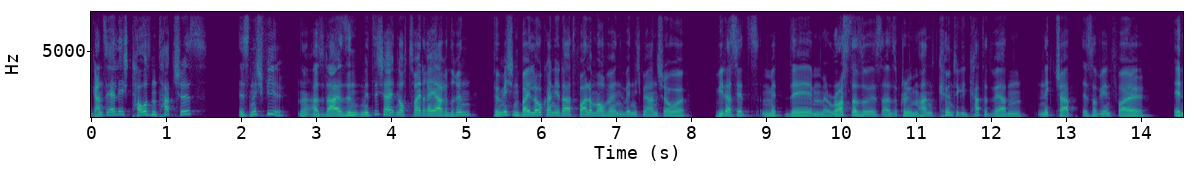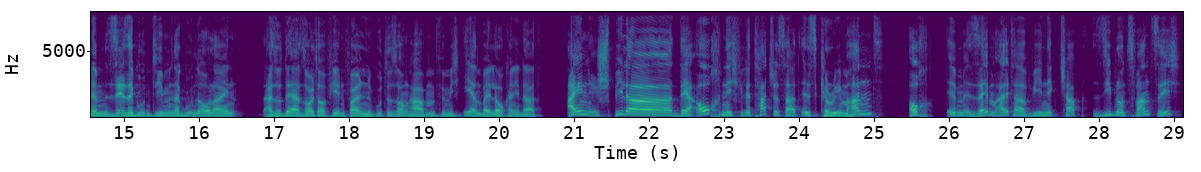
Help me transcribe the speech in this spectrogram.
ganz ehrlich, 1000 Touches ist nicht viel. Ne? Also da sind mit Sicherheit noch zwei, drei Jahre drin. Für mich ein Buy-Low-Kandidat, vor allem auch wenn, wenn ich mir anschaue, wie das jetzt mit dem Roster so ist, also Kareem Hunt könnte gecuttet werden. Nick Chubb ist auf jeden Fall in einem sehr, sehr guten Team, mit einer guten O-Line. Also der sollte auf jeden Fall eine gute Saison haben. Für mich eher ein Buy-Low-Kandidat. Ein Spieler, der auch nicht viele Touches hat, ist Kareem Hunt. Auch im selben Alter wie Nick Chubb, 27,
